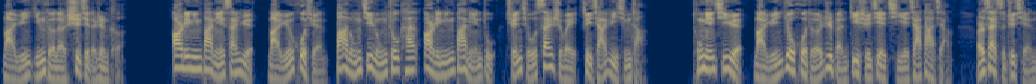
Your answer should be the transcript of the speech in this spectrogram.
马云赢得了世界的认可。二零零八年三月，马云获选《巴龙金融周刊》二零零八年度全球三十位最佳运行长。同年七月，马云又获得日本第十届企业家大奖。而在此之前，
